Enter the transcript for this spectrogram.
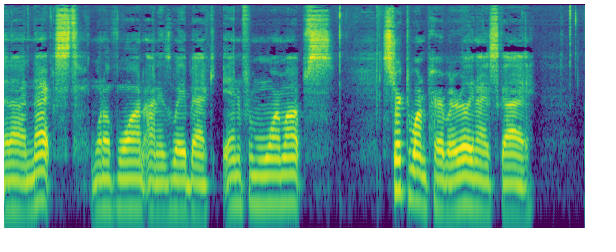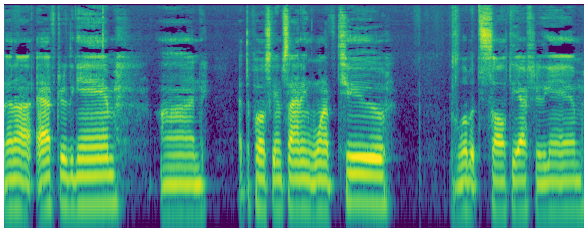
Then uh, next, one of one on his way back in from warm ups. Strict one pair, but a really nice guy. Then uh, after the game, on at the post game signing, one of two. Was a little bit salty after the game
